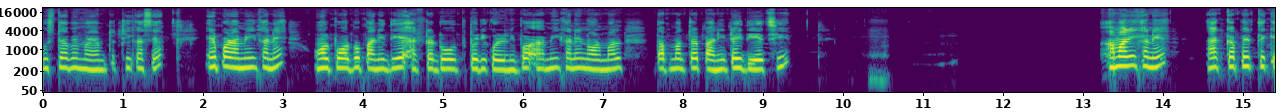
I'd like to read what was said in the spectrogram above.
বুঝতে হবে ময়ামটা ঠিক আছে। এরপর আমি এখানে অল্প অল্প পানি দিয়ে একটা ডো তৈরি করে নিব। আমি এখানে নর্মাল তাপমাত্রার পানিটাই দিয়েছি। আমার এখানে এক কাপের থেকে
